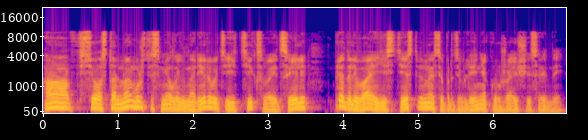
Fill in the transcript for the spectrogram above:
А все остальное можете смело игнорировать и идти к своей цели, преодолевая естественное сопротивление окружающей среды.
